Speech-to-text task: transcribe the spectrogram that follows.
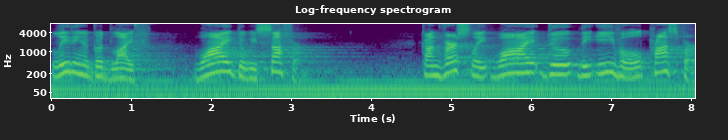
leading a good life, why do we suffer? Conversely, why do the evil prosper?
